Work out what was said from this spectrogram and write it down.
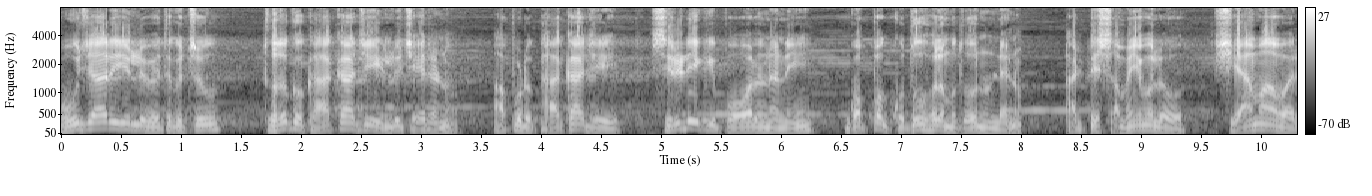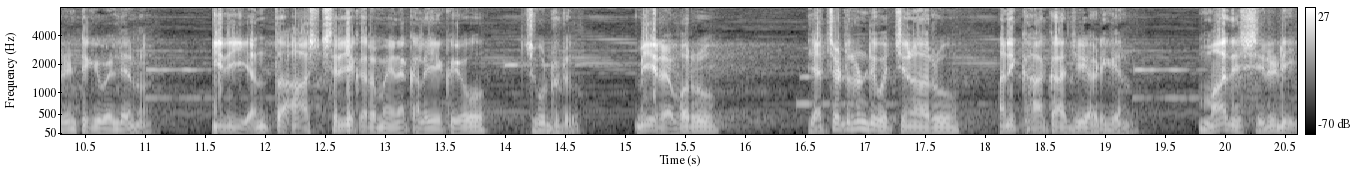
పూజారి ఇల్లు వెతుకుచు తుదకు కాకాజీ ఇల్లు చేరను. అప్పుడు కాకాజీ షిరిడీకి పోవాలనని గొప్ప కుతూహలముతో నుండెను. అట్టి సమయములో శ్యామ వారింటికి వెళ్ళాను. ఇది ఎంత ఆశ్చర్యకరమైన కలయికయో చూడుడు. మీరెవరు? ఎచ్చటి నుండి వచ్చినారు? అని కాకాజీ అడిగాను. మాది షిరిడి.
